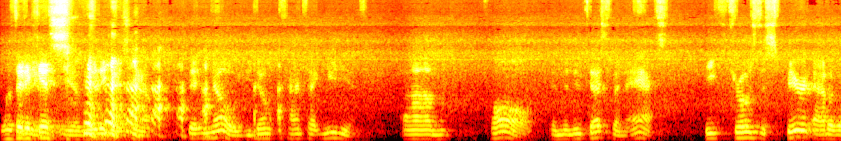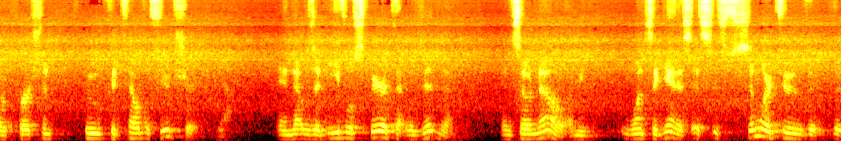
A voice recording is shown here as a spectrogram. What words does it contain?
Leviticus. You know, Leviticus, you know, that no, you don't contact mediums. Um, Paul in the New Testament, Acts, he throws the spirit out of a person who could tell the future, and that was an evil spirit that was in them. And so, no, I mean, once again, it's, it's, it's similar to the, the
